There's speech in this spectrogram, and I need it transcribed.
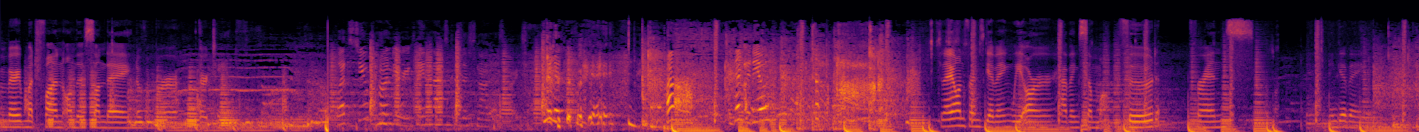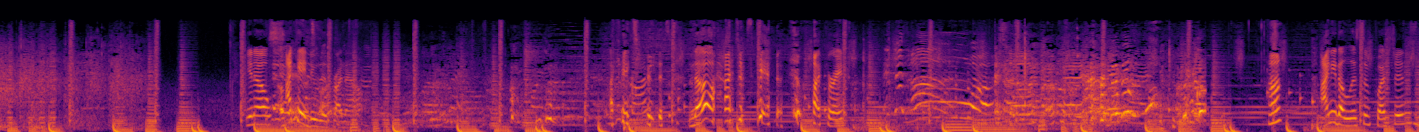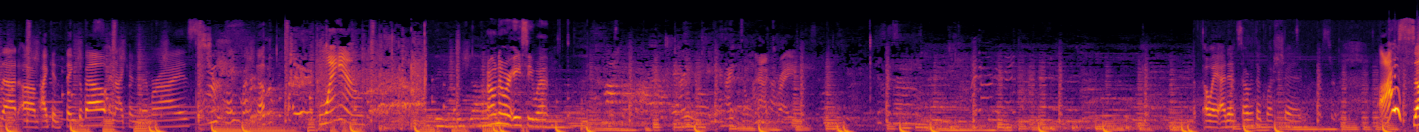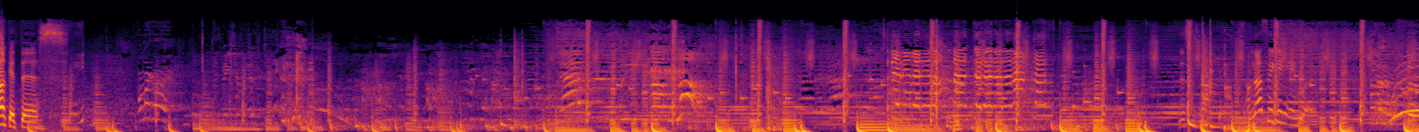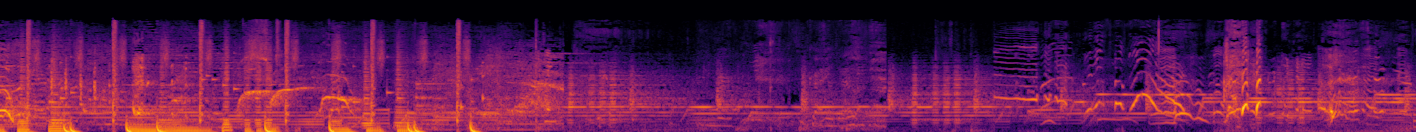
very much fun on this Sunday, November 13th. Let's do Condi replay next because it's not as hard. Ah! Is that video? Today on Friendsgiving, we are having some food, friends, and giving. You know, I can't do this right now. Do this. No, I just can't. My brain. Huh? I need a list of questions that um, I can think about and I can memorize. You hang right up. Wow! I don't know where AC went. Oh wait, I didn't start with a question. I suck at this. Oh this is not good. I'm not speaking English. This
